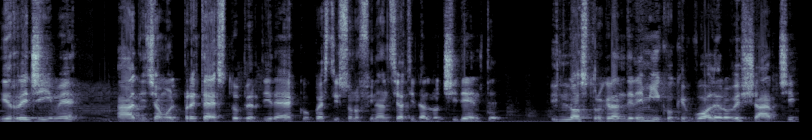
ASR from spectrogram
il regime ha diciamo il pretesto per dire ecco questi sono finanziati dall'Occidente, il nostro grande nemico che vuole rovesciarci,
